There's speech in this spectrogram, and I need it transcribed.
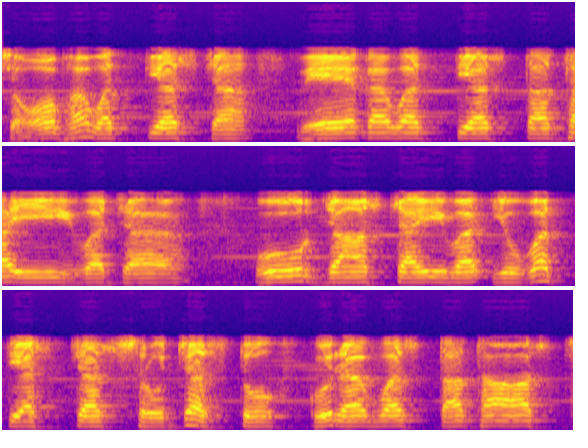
शोभवत्यश्च वेगवत्यस्तथैव च। ऊर्जाश्चैव युवत्यश्च सृजस्तु कुरवस्तथाश्च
